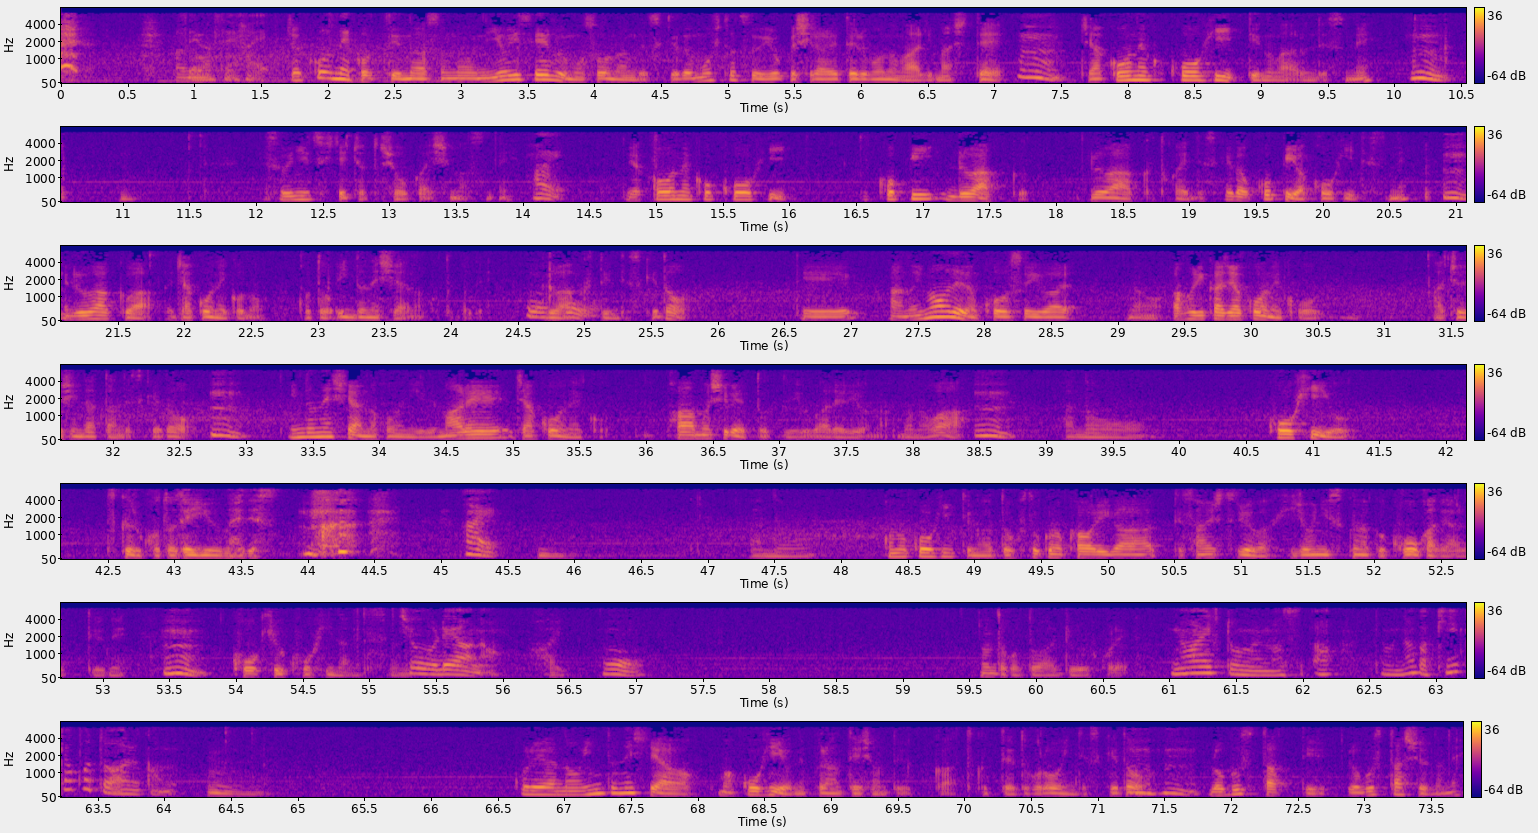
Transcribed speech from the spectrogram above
すいませんはい。ジャコウネコっていうのはその匂い成分もそうなんですけどもう一つよく知られてるものがありましてうん。ジャコウネココーヒーっていうのがあるんですね。うん。それについてちょっと紹介しますね。はい。ジャコウネココーヒーコピルアーク。ルアークとか言うんですけどコピーはコーヒーですね。うん。ルアークはジャコウネコのことインドネシアの言葉で。ルアークって言うんですけどであの今までの香水はあのアフリカジャコウネコが中心だったんですけどうん。インドネシアの方にいるマレージャコウネコパームシベットって言われるようなものはうん。あのコーヒーを作ることで有名です、はい。うん、あのこのコーヒーっていうのは独特の香りがあって産出量が非常に少なく高価であるっていうねうん。高級コーヒーなんですよね。超レアな飲んだことある？これ。うないと思います。あでもなんか聞いたことはあるかも。うん。これあのインドネシアは、まあ、コーヒーをねプランテーションというか作ってるところ多いんですけど、うんうん。ロブスタっていうロブスタ種のね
